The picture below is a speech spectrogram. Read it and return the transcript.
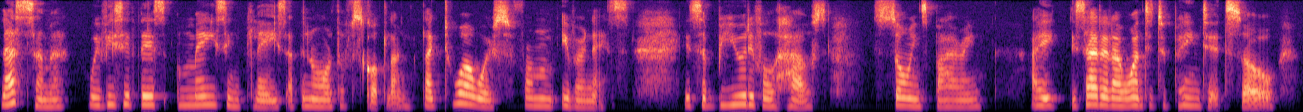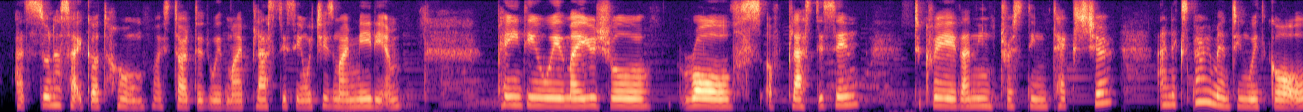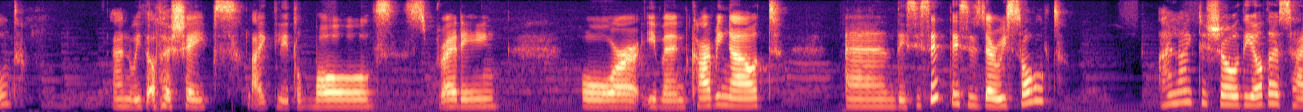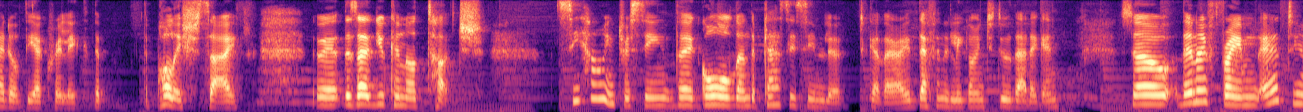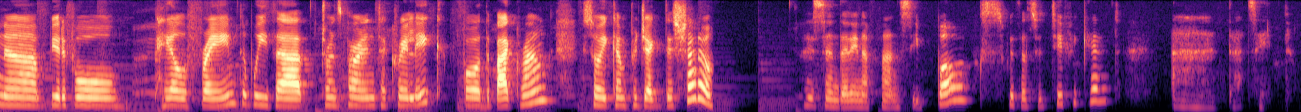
Last summer, we visited this amazing place at the north of Scotland, like two hours from Inverness. It's a beautiful house, so inspiring. I decided I wanted to paint it, so as soon as I got home, I started with my plasticine, which is my medium, painting with my usual rolls of plasticine to create an interesting texture and experimenting with gold and with other shapes like little balls, spreading, or even carving out. And this is it, this is the result. I like to show the other side of the acrylic, the, the polished side, uh, the side you cannot touch. See how interesting the gold and the plasticine look together. I'm definitely going to do that again. So then I framed it in a beautiful pale frame with a transparent acrylic for the background so it can project the shadow. I send it in a fancy box with a certificate and that's it.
